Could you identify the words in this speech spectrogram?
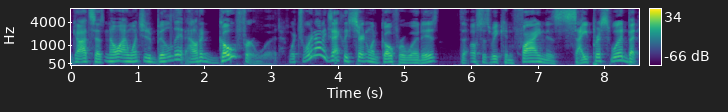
God says, No, I want you to build it out of gopher wood, which we're not exactly certain what gopher wood is. The closest we can find is cypress wood, but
